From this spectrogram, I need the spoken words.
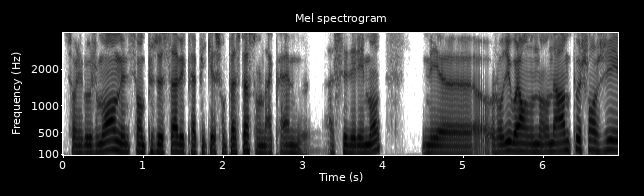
sur les logements, même si en plus de ça, avec l'application Passe-Passe, on a quand même assez d'éléments. Mais aujourd'hui, voilà, on, a un peu changé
